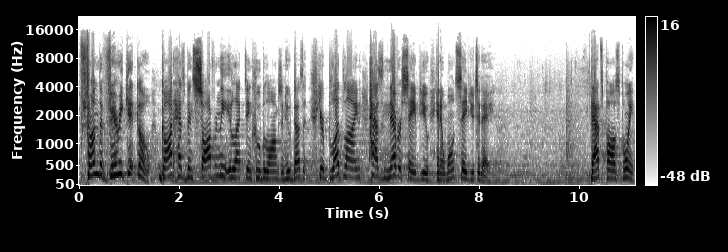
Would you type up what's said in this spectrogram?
From the very get go, God has been sovereignly electing who belongs and who doesn't. Your bloodline has never saved you, and it won't save you today. That's Paul's point.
